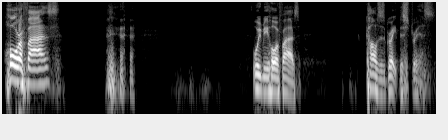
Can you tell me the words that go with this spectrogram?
horrifies. what do you mean horrifies? Causes great distress,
